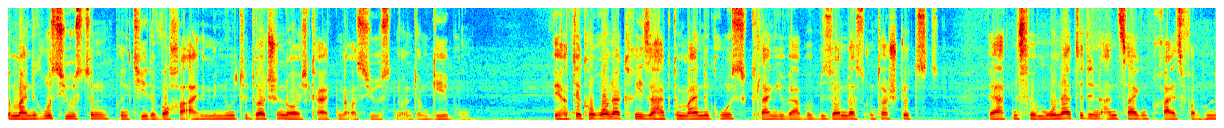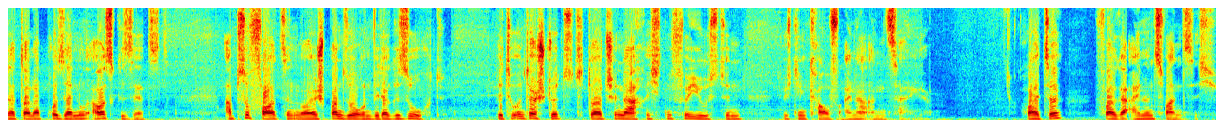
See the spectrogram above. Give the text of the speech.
Gemeindegruß Houston bringt jede Woche eine Minute deutsche Neuigkeiten aus Houston und Umgebung. Während der Corona-Krise hat Gemeindegruß Kleingewerbe besonders unterstützt. Wir hatten für Monate den Anzeigenpreis von 100 Dollar pro Sendung ausgesetzt. Ab sofort sind neue Sponsoren wieder gesucht. Bitte unterstützt deutsche Nachrichten für Houston durch den Kauf einer Anzeige. Heute Folge 21.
